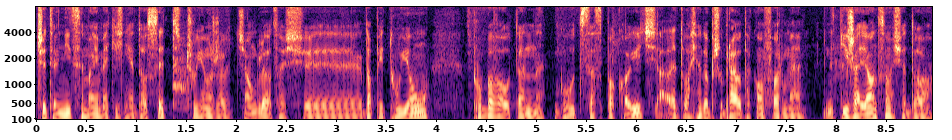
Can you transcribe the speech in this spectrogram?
czytelnicy mają jakiś niedosyt, czują, że ciągle o coś e, dopytują, próbował ten głód zaspokoić, ale to właśnie to przybrało taką formę zbliżającą się do,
